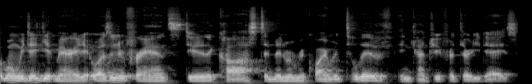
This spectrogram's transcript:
But when we did get married, it wasn't in France due to the cost and minimum requirement to live in country for 30 days.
